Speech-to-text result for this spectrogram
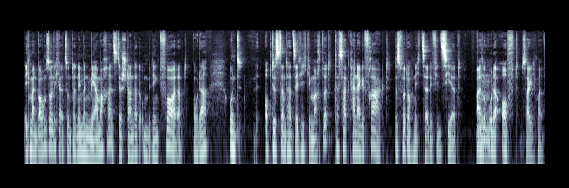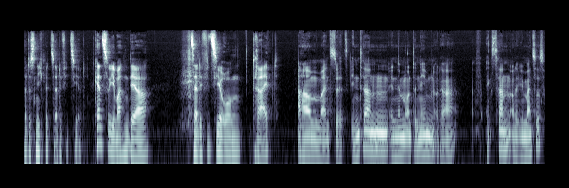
ich meine, warum soll ich als Unternehmen mehr machen, als der Standard unbedingt fordert, oder? Und ob das dann tatsächlich gemacht wird, das hat keiner gefragt. Das wird auch nicht zertifiziert. Also, mhm. oder oft, sage ich mal, wird es nicht mit zertifiziert. Kennst du jemanden, der Zertifizierung treibt? Ähm, meinst du jetzt intern in einem Unternehmen oder extern oder wie meinst du es?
